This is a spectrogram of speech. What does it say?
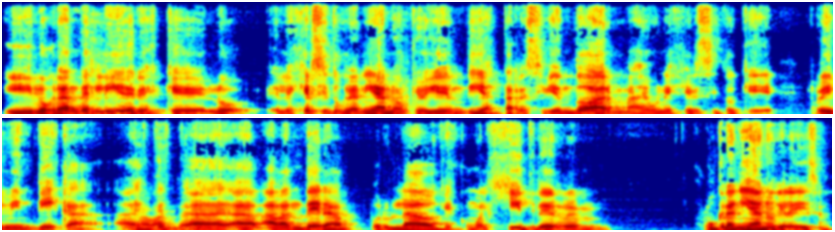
y los grandes líderes, que el ejército ucraniano que hoy en día está recibiendo armas, es un ejército que reivindica a, este, bandera, por un lado, que es como el Hitler em, ucraniano que le dicen.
